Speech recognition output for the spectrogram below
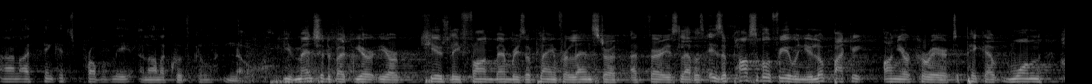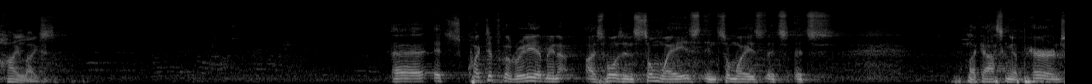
And I think it's probably an unequivocal no. You've mentioned about your, your hugely fond memories of playing for Leinster at, at various levels. Is it possible for you, when you look back on your career, to pick out one highlight? Uh, it's quite difficult, really. I mean, I suppose in some ways, in some ways, it's it's like asking a parent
